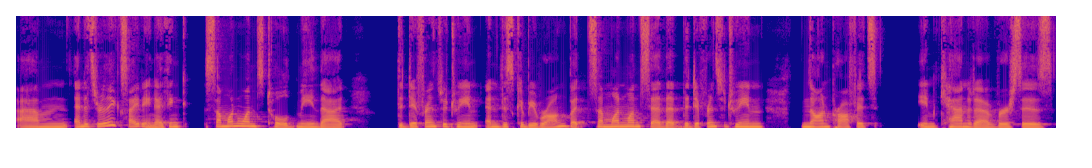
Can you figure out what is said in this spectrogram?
Um, and it's really exciting. I think someone once told me that the difference between, and this could be wrong, but someone once said that the difference between nonprofits in Canada versus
